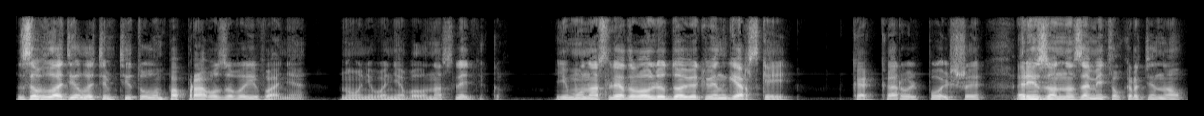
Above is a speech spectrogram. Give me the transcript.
завладел этим титулом по праву завоевания, но у него не было наследников. Ему наследовал Людовик Венгерский, как король Польши, резонно заметил кардинал.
